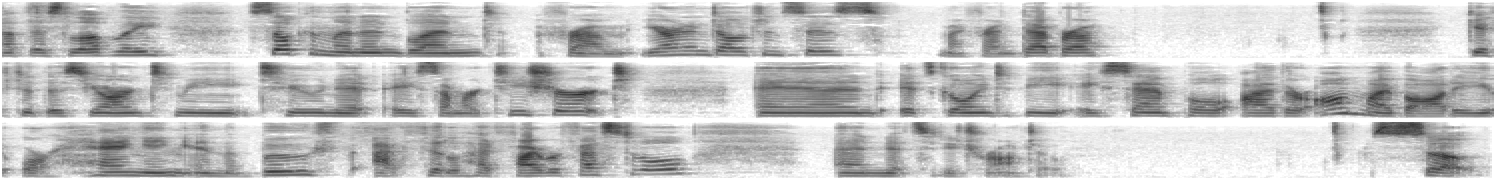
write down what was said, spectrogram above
of this lovely silken linen blend from Yarn Indulgences. My friend Deborah gifted this yarn to me to knit a summer t-shirt and it's going to be a sample either on my body or hanging in the booth at Fiddlehead Fiber Festival and Knit City Toronto. So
